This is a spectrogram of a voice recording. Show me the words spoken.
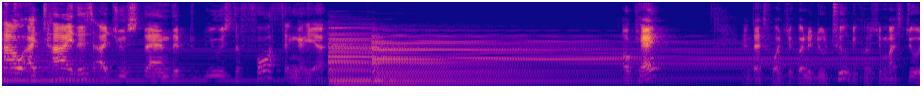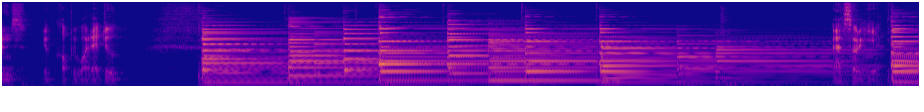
How I tie this, I just then use the fourth finger here. Okay? And that's what you're going to do too because you're my students. You copy what I do. Uh, sorry, here.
